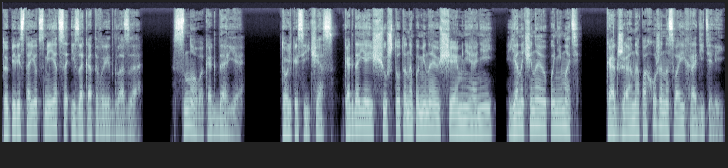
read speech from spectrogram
то перестает смеяться и закатывает глаза. Снова как Дарья. Только сейчас, когда я ищу что-то напоминающее мне о ней, я начинаю понимать, как же она похожа на своих родителей.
